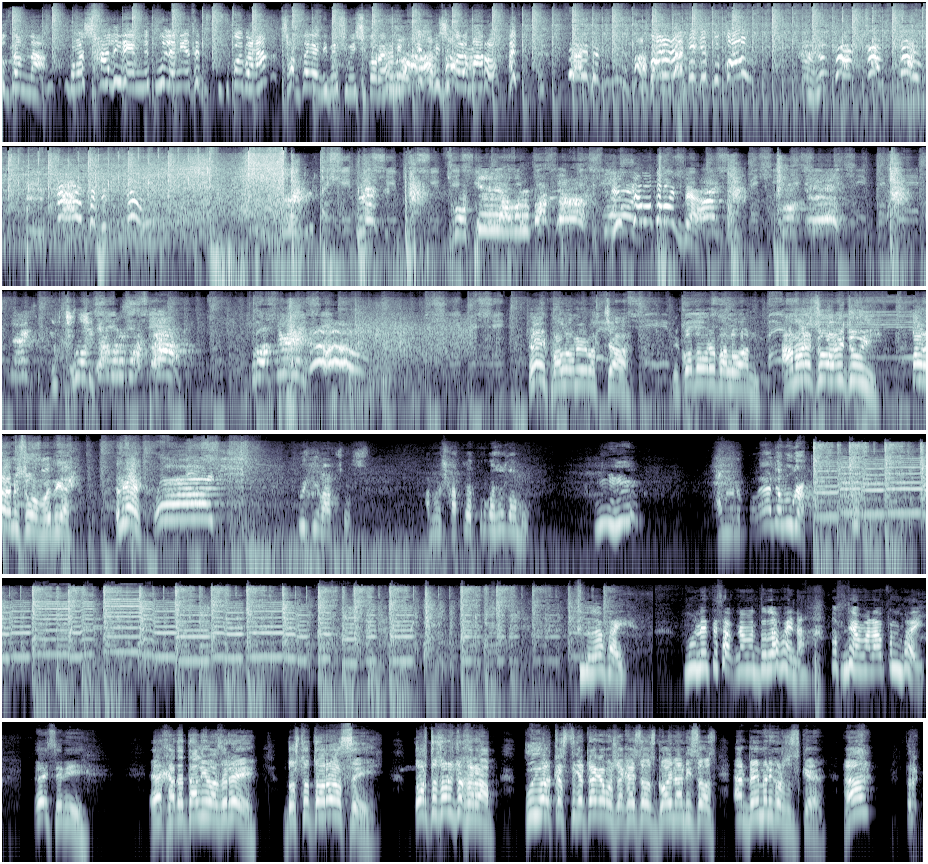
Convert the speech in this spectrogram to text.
বুঝলাম না। তোমার শালির এমনি তুলে নিয়ে যেতে কিছু কইবা না? সব জায়গায় বেশি বেশি করে আমি বেশি বেশি করে মারো। এই, করো না কি কিছু কও? ইচ্ছা মতো মার এই পালোয়ানের বাচ্চা তুই কত বড় পালোয়ান? আমারে চুয়াবি তুই? আমি চুয়াবো এদিকে তুই কি ভাবছস? আমি সাথে তোর কাছে যাব। আমি ওখানে পলায় যাব গা। দুলা ভাই মনে হইতেছে আপনি আমার দুলা ভাই না আপনি আমার আপন ভাই। এই সেরি এক হাতে তালি বাজে রে। দোস্ত তোরও আছে। তোর তো চরিত্র খারাপ। তুই ওর কাছ থেকে টাকা পয়সা খাইছস গয়না নিছস আর বেমানি করছস কে? হ্যাঁ? তোর-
